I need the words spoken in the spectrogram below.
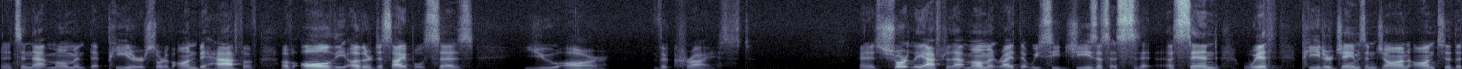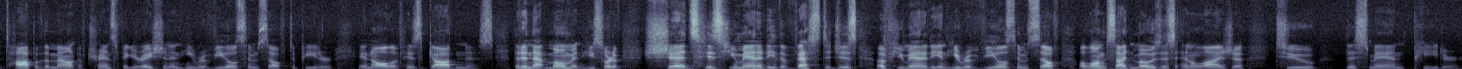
And it's in that moment that Peter, sort of on behalf of, of all the other disciples, says, You are the Christ. And it's shortly after that moment, right, that we see Jesus ascend with Peter, James, and John onto the top of the Mount of Transfiguration, and he reveals himself to Peter in all of his godness. That in that moment, he sort of sheds his humanity, the vestiges of humanity, and he reveals himself alongside Moses and Elijah to this man, Peter.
